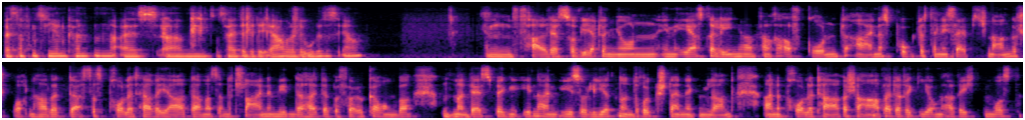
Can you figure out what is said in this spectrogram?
besser funktionieren könnten als ähm, zur Zeit der DDR oder der UdSSR? Im Fall der Sowjetunion in erster Linie einfach aufgrund eines Punktes, den ich selbst schon angesprochen habe, dass das Proletariat damals eine kleine Minderheit der Bevölkerung war und man deswegen in einem isolierten und rückständigen Land eine proletarische Arbeiterregierung errichten musste,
